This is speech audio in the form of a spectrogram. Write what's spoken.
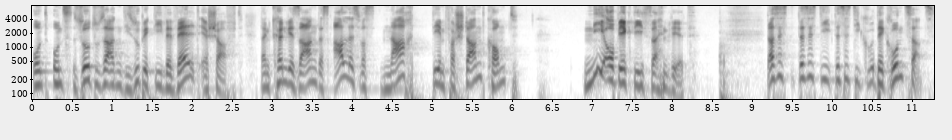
und uns sozusagen die subjektive Welt erschafft, dann können wir sagen, dass alles, was nach dem Verstand kommt, nie objektiv sein wird. Das ist, das ist, die, das ist die, der Grundsatz.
